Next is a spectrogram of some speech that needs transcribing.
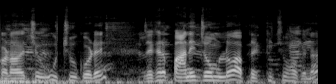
করা হয়েছে উঁচু করে, যেখানে পানি জমলো, আপনার কিছু হবে না।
